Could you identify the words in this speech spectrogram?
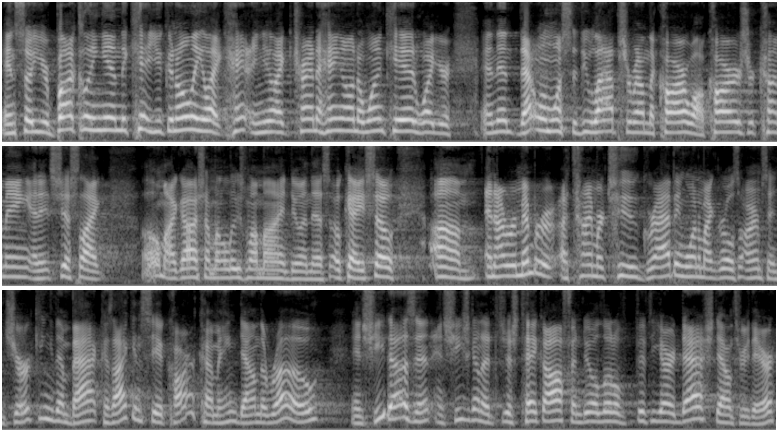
And so you're buckling in the kid. You can only like, ha- and you're like trying to hang on to one kid while you're, and then that one wants to do laps around the car while cars are coming, and it's just like, oh my gosh, I'm going to lose my mind doing this. Okay, so, um, and I remember a time or two grabbing one of my girls' arms and jerking them back because I can see a car coming down the row and she doesn't, and she's going to just take off and do a little 50 yard dash down through there.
